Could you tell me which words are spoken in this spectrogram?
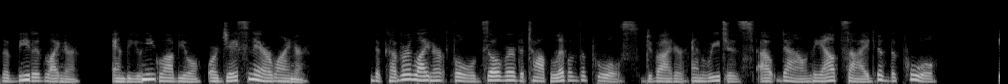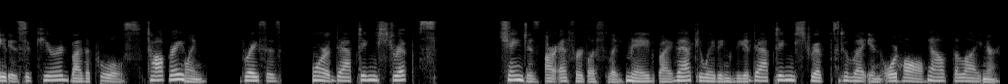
the beaded liner, and the uniglobule or J-snare liner. The cover liner folds over the top lip of the pool's divider and reaches out down the outside of the pool. It is secured by the pool's top railing, braces, or adapting strips. Changes are effortlessly made by evacuating the adapting strips to lay in or haul out the liner.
